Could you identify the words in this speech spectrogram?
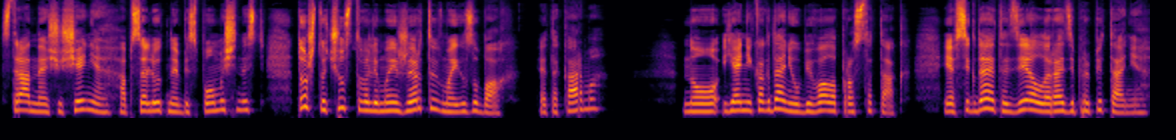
Странное ощущение, абсолютная беспомощность, то, что чувствовали мои жертвы в моих зубах. Это карма? Но я никогда не убивала просто так. Я всегда это делала ради пропитания,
